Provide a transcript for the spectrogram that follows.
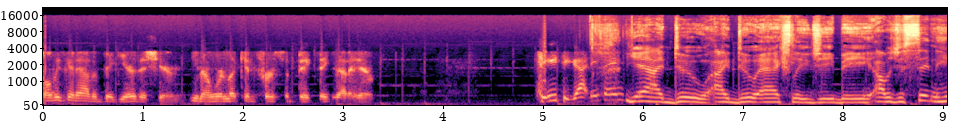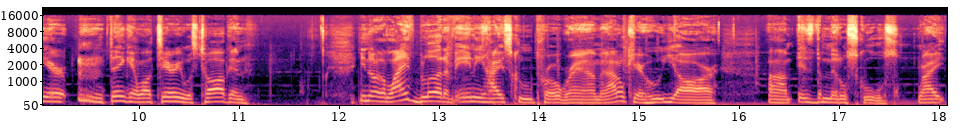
Colby's going to have a big year this year. You know, we're looking for some big things out of him. Keith, you got anything? Yeah, I do. I do actually, GB. I was just sitting here thinking while Terry was talking. You know, the lifeblood of any high school program, and I don't care who you are, um, is the middle schools, right?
